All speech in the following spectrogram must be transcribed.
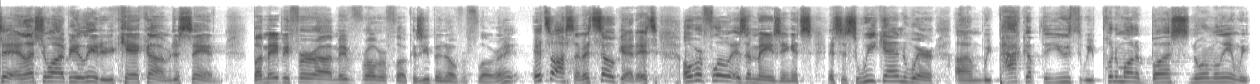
Unless you want to be a leader, you can't come. I'm just saying. But maybe for uh, maybe for overflow because you've been overflow, right? It's awesome. It's so good. It's overflow is amazing. It's it's this weekend where um, we pack up the youth, we put them on a bus normally, and we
